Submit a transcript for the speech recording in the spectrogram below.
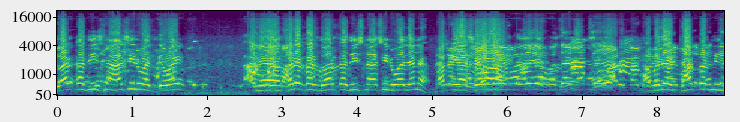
દ્વારકાધીશ ના આશીર્વાદ કહેવાય. અને ખરેખર દ્વારકાધીશ ના આશીર્વાદ છે ને બાકી આ સેવા આ બધા ઠાકરની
